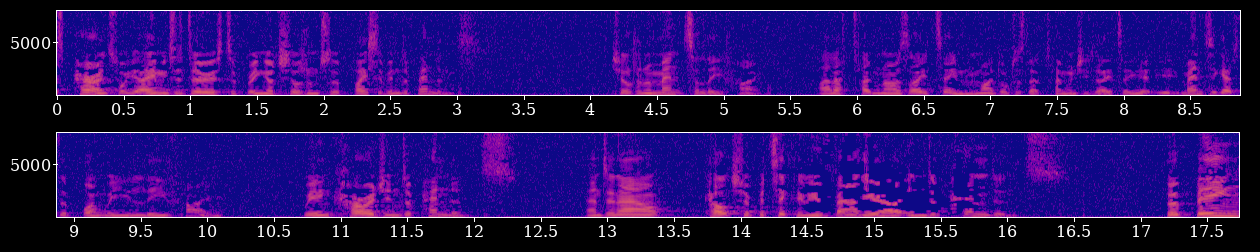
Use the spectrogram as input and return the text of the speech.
as parents, what you're aiming to do is to bring your children to a place of independence. Children are meant to leave home. I left home when I was 18. My daughter's left home when she's 18. You're meant to get to the point where you leave home. We encourage independence. And in our culture, particularly, we value our independence. But being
